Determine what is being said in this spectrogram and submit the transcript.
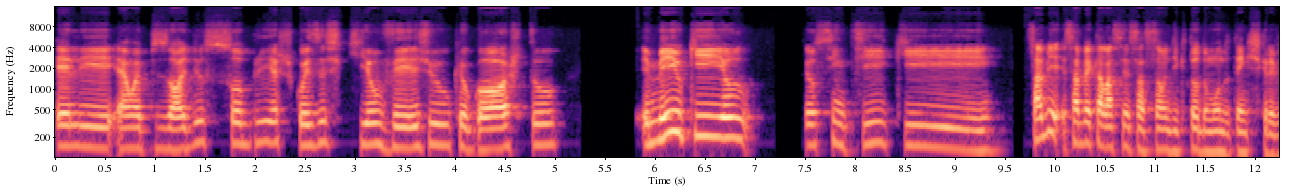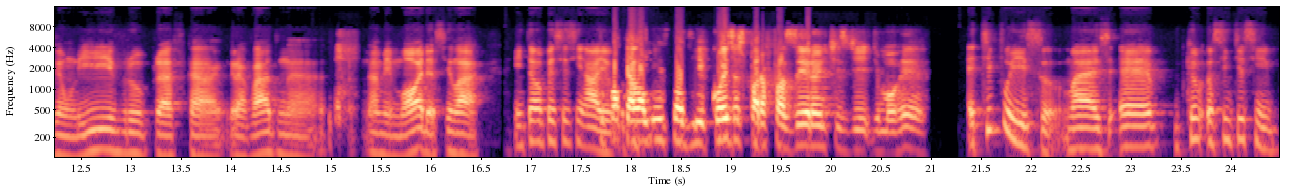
ele é um episódio sobre as coisas que eu vejo, que eu gosto. E meio que eu, eu senti que. Sabe, sabe aquela sensação de que todo mundo tem que escrever um livro para ficar gravado na, na memória, sei lá? Então eu pensei assim, ah, tipo eu. Aquela lista de coisas para fazer antes de, de morrer? É tipo isso, mas é porque eu, eu senti assim,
